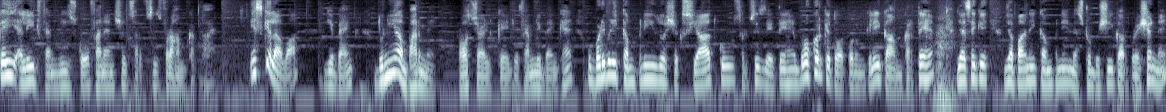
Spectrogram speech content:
कई एलिट फैमिलीज़ को फाइनेंशियल सर्विसेज़ फ्राहम करता है। इसके अलावा ये बैंक दुनिया भर में रॉथचाइल्ड के जो फैमिली बैंक हैं, वो बड़ी बड़ी कंपनीज़ और शख्सियात को सर्विसेज़ देते हैं ब्रोकर के तौर पर उनके लिए काम करते हैं। जैसे कि जापानी कंपनी मेस्टोबिशी कॉरपोरेशन ने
